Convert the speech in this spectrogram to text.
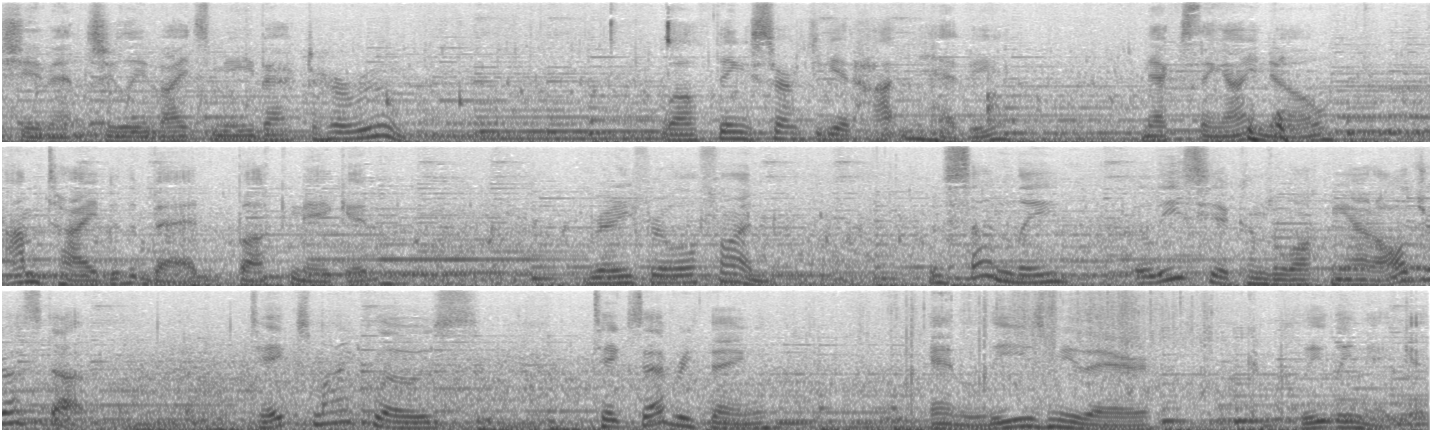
She eventually invites me back to her room. Well, things start to get hot and heavy. Next thing I know, I'm tied to the bed, buck naked, ready for a little fun. When suddenly, Alicia comes walking out all dressed up, takes my clothes, takes everything, and leaves me there completely naked.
